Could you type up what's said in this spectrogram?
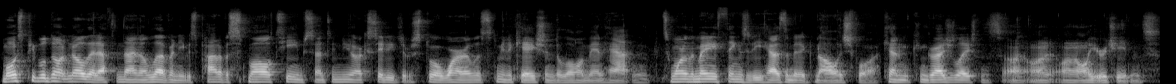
Most people don't know that after 9-11, he was part of a small team sent to New York City to restore wireless communication to lower Manhattan. It's one of the many things that he hasn't been acknowledged for. Ken, congratulations on, on, on all your achievements.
